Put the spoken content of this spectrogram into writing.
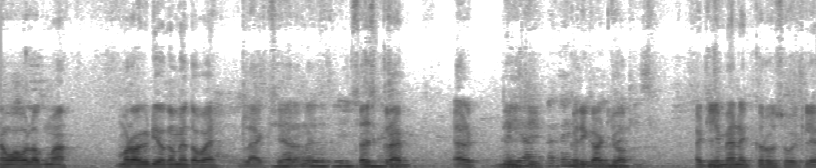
નવા વ્લોગમાં. મારો વીડિયો ગમે તો ભાઈ લાઈક શેર અને સબસ્ક્રાઇબ દિલથી કરી કાઢજો. એટલી મહેનત કરું છું એટલે.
